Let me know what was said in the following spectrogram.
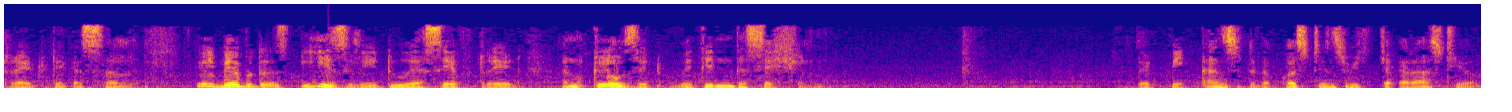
try to take a sell. You will be able to easily do a safe trade and close it within the session. Let me answer to the questions which are asked here.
